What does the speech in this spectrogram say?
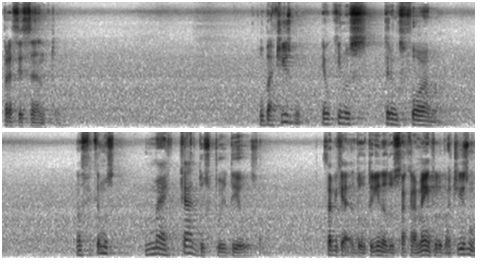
para ser santo. O batismo é o que nos transforma. Nós ficamos marcados por Deus. Sabe que a doutrina do sacramento do batismo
